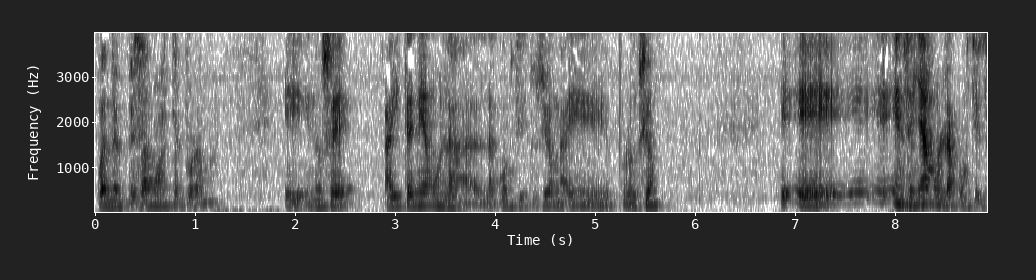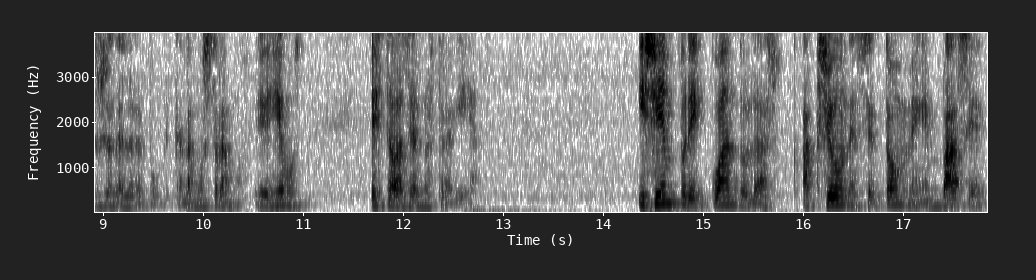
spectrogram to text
cuando empezamos este programa, eh, no sé, ahí teníamos la, la constitución, ahí, producción. Eh, eh, enseñamos la constitución de la República, la mostramos y dijimos, esta va a ser nuestra guía. Y siempre y cuando las acciones se tomen en base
